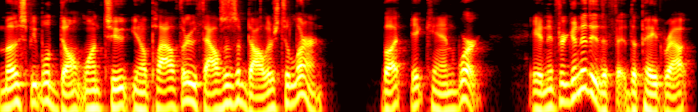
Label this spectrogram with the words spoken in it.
Most people don't want to, you know, plow through thousands of dollars to learn but it can work. And if you're going to do the, the paid route,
